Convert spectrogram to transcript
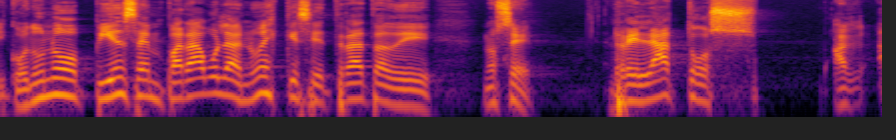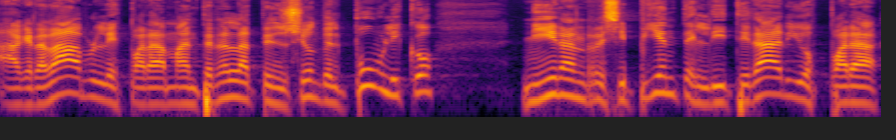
Y cuando uno piensa en parábola, no es que se trata de, no sé, relatos agradables para mantener la atención del público, ni eran recipientes literarios para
